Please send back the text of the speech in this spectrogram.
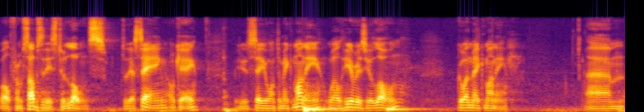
well, from subsidies to loans. So they're saying, okay, You say you want to make money, well, here is your loan, go and make money. Um,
